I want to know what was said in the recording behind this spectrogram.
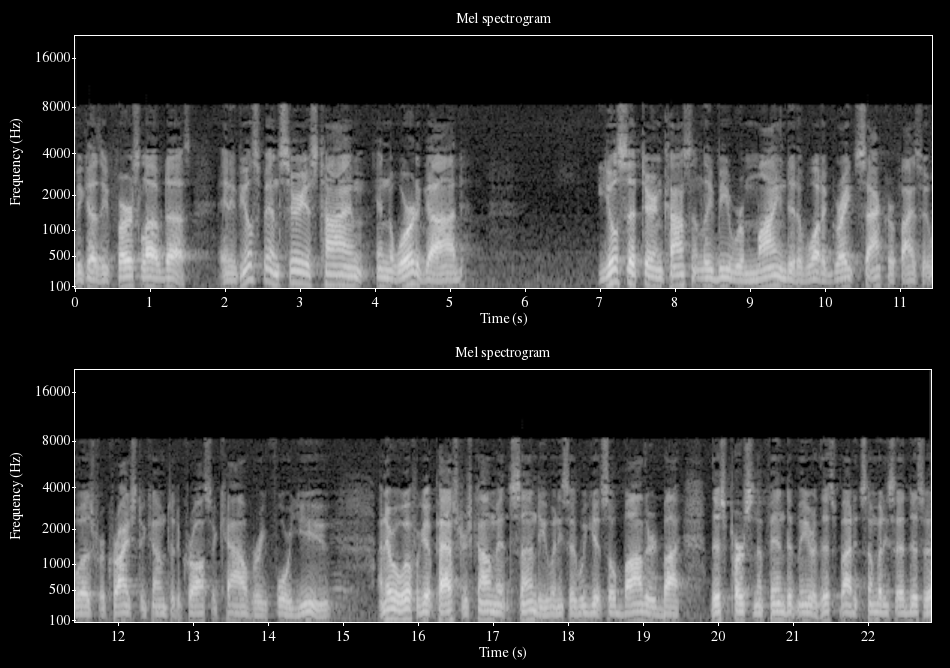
Because he first loved us. And if you'll spend serious time in the Word of God, you'll sit there and constantly be reminded of what a great sacrifice it was for Christ to come to the cross of Calvary for you I never will forget Pastor's comment Sunday when he said, We get so bothered by this person offended me or this body, somebody said this. Uh,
